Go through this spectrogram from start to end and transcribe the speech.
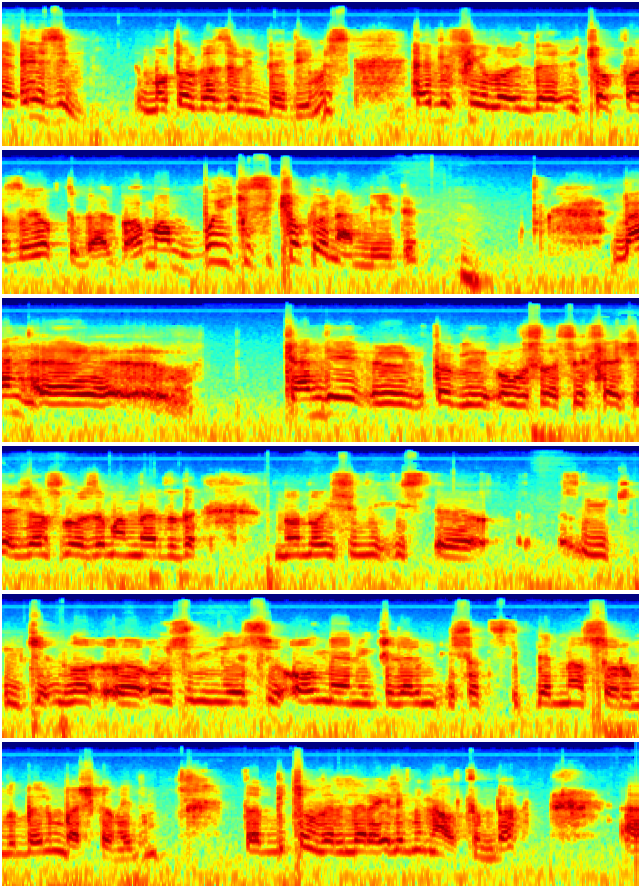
benzin motor gazolin dediğimiz heavy fuel oil'de çok fazla yoktu galiba ama bu ikisi çok önemliydi. Ben e, kendi e, tabii Uluslararası Enerji Ajansı'nda o zamanlarda da non-OECD e, ülke, OECD üyesi olmayan ülkelerin istatistiklerinden sorumlu bölüm başkanıydım. Tabii bütün veriler elimin altında. E,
